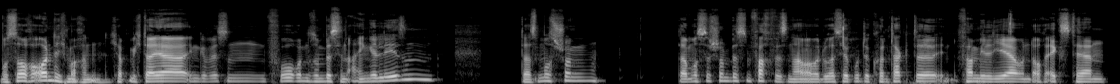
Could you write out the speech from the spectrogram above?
musst du auch ordentlich machen. Ich habe mich da ja in gewissen Foren so ein bisschen eingelesen. Das muss schon, da musst du schon ein bisschen Fachwissen haben, aber du hast ja gute Kontakte, familiär und auch extern.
